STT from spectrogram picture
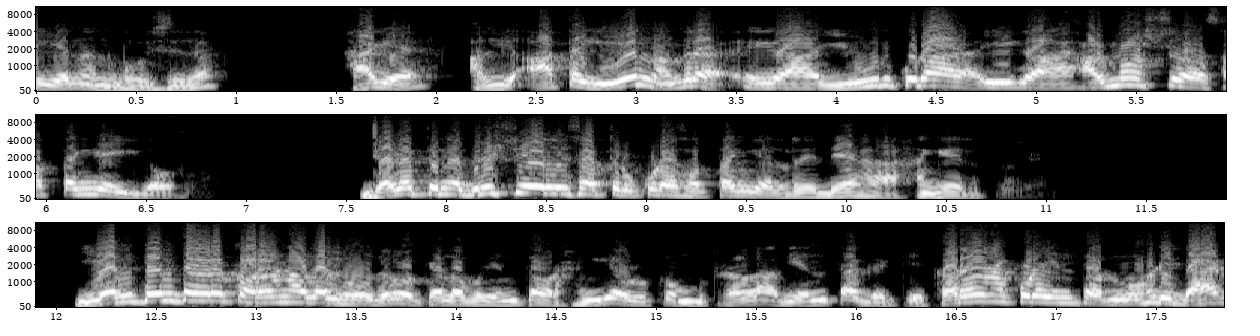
ಏನು ಅನುಭವಿಸಿದ? ಹಾಗೆ ಅಲ್ಲಿ ಆತ ಏನು ಅಂದ್ರೆ, ಈಗ ಇವ್ರು ಕೂಡ ಈಗ ಆಲ್ಮೋಸ್ಟ್ ಸತ್ತಂಗೆ ಈಗ ಅವರು. ಜಗತ್ತಿನ ದೃಷ್ಟಿಯಲ್ಲಿ ಸತ್ರು ಕೂಡ ಸತ್ತಂಗೆ ಅಲ್ರಿ, ದೇಹ ಹಂಗೆ ಇರ್ತದೆ. ಎಂತೆಂಥವ್ರು ಕೊರೋನಾದಲ್ಲಿ ಹೋದ್ರು, ಕೆಲವರು ಇಂಥವ್ರು ಹಂಗೆ ಉಳ್ಕೊಂಡ್ಬಿಟ್ರಲ್ಲ ಅದು ಎಂತ ಗಟ್ಟಿ. ಕೊರೋನಾ ಕೂಡ ಇಂಥವ್ರು ನೋಡಿ ಬೇಡ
